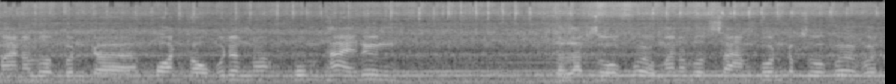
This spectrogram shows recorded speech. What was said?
มานำรถเพิ่นกับป้อนเขาคนหนึงเนาะคุมท้ายหนึงสำหรับโซเฟอร์มานำรถสามคนกับโซเฟอร์เพิ่น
